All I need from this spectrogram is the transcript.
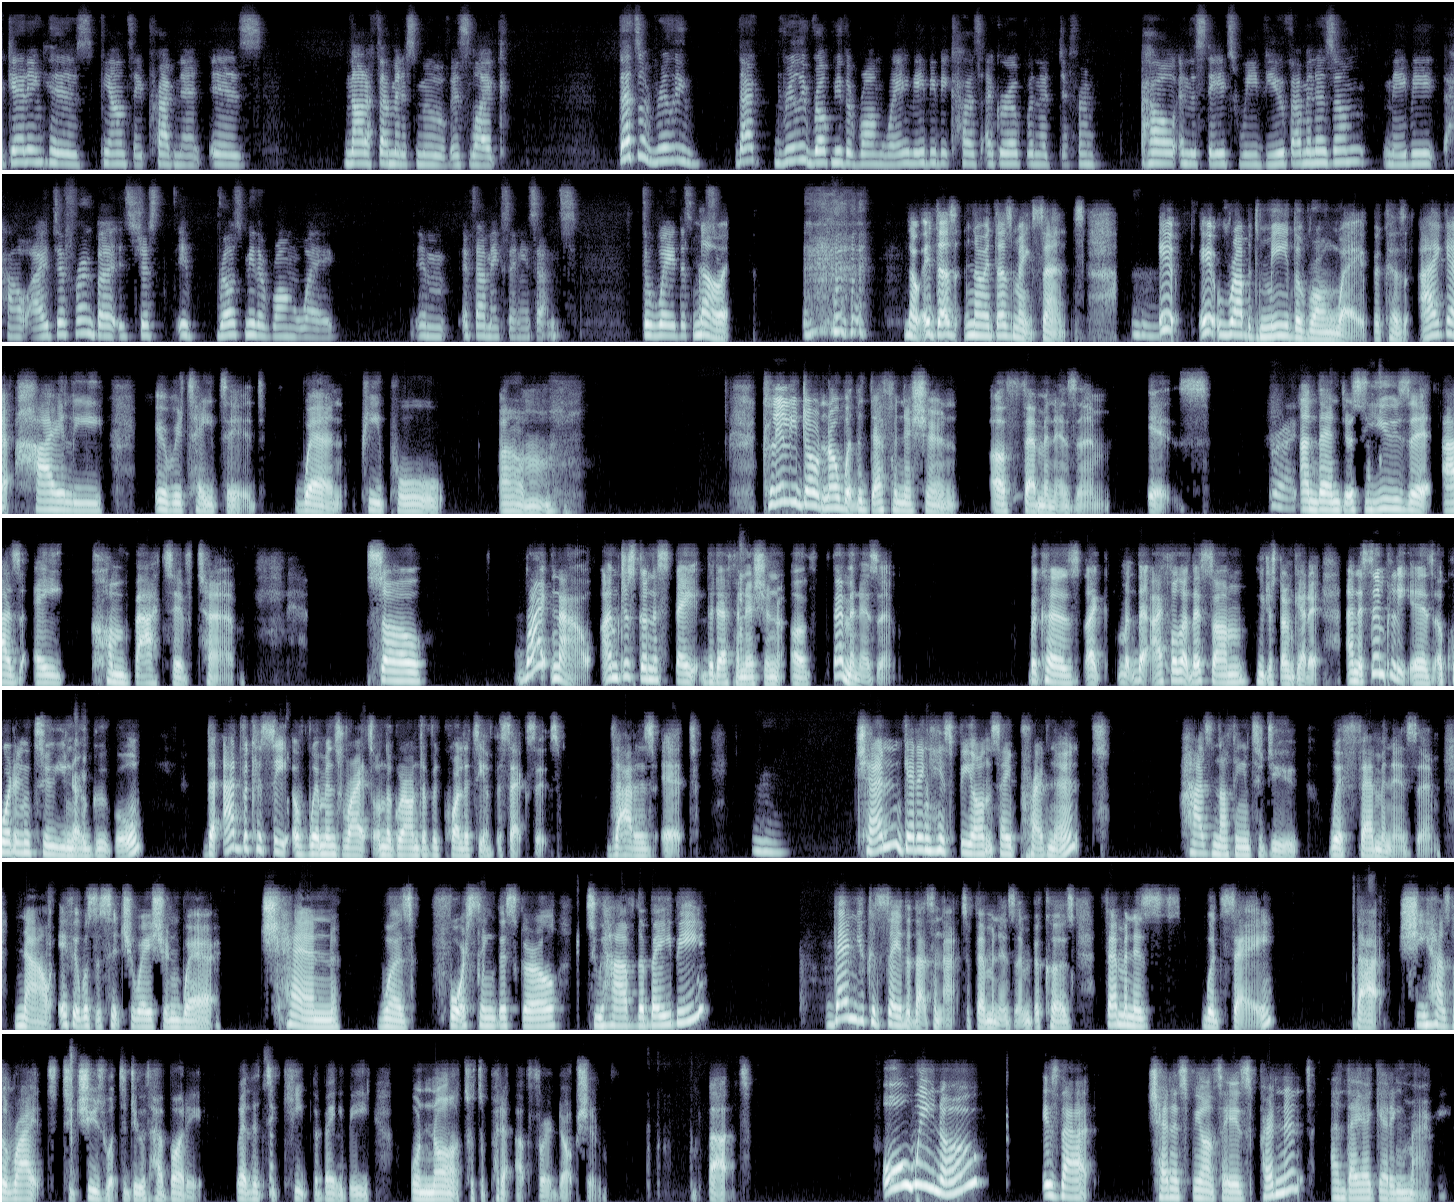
getting his fiance pregnant is not a feminist move is like that's a really that really rubbed me the wrong way maybe because i grew up in a different how in the states we view feminism maybe how i different but it's just it rubs me the wrong way in, if that makes any sense the way this person... no it... no it does no it does make sense mm-hmm. it it rubbed me the wrong way because i get highly irritated when people um clearly don't know what the definition of feminism is. Right. And then just use it as a combative term. So, right now, I'm just going to state the definition of feminism because, like, I feel like there's some who just don't get it. And it simply is, according to, you know, Google, the advocacy of women's rights on the ground of equality of the sexes. That is it. Mm-hmm. Chen getting his fiance pregnant has nothing to do with feminism. Now, if it was a situation where Chen was forcing this girl to have the baby, then you could say that that's an act of feminism because feminists would say that she has the right to choose what to do with her body, whether to keep the baby or not, or to put it up for adoption. But all we know is that Chen's fiance is pregnant and they are getting married.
